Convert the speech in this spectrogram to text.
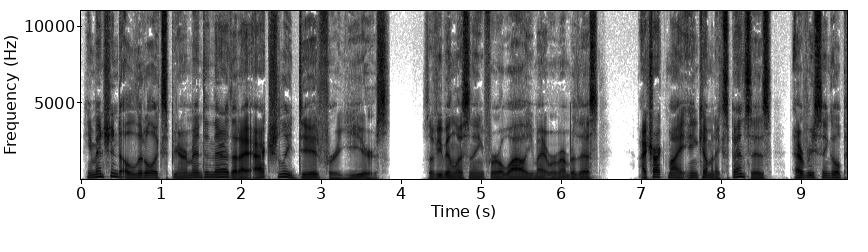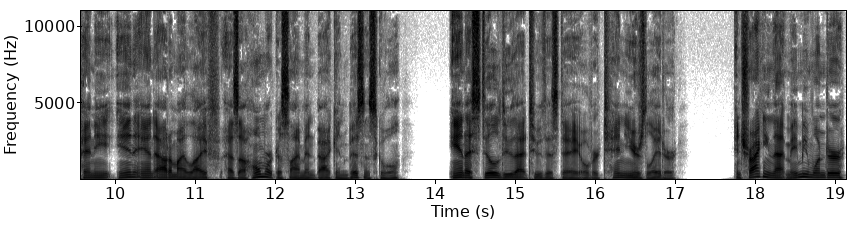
He mentioned a little experiment in there that I actually did for years. So if you've been listening for a while, you might remember this. I tracked my income and expenses, every single penny in and out of my life as a homework assignment back in business school. And I still do that to this day, over 10 years later. And tracking that made me wonder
